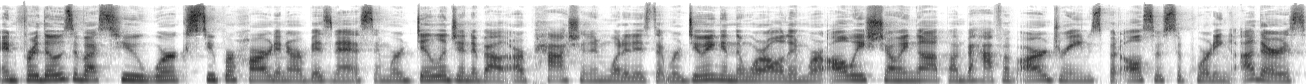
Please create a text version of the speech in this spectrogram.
And for those of us who work super hard in our business and we're diligent about our passion and what it is that we're doing in the world, and we're always showing up on behalf of our dreams, but also supporting others,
